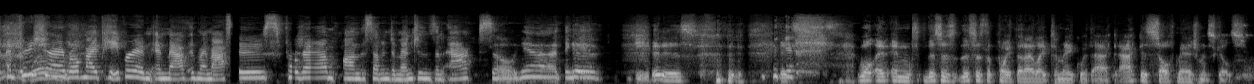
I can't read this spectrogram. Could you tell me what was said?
I'm pretty well, sure I wrote my paper in, in math in my master's program on the seven dimensions and ACT. So yeah, I think yeah, it, it is. it's, well, and, and this is this is the point that I like to make with ACT. ACT is self management skills.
